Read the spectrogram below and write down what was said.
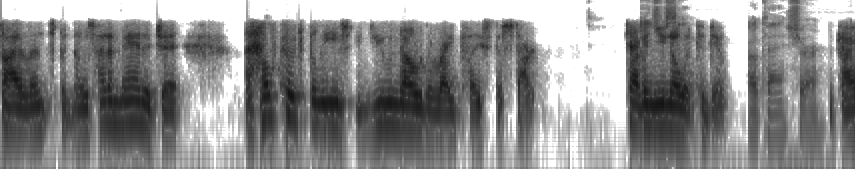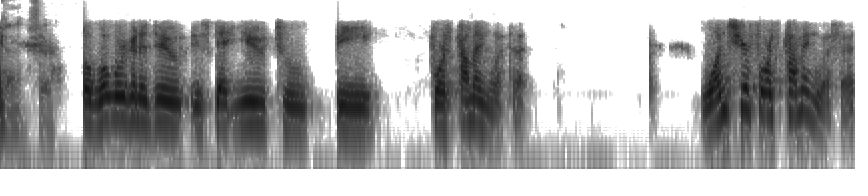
silence, but knows how to manage it. A health coach believes you know the right place to start. Kevin, you know what to do. Okay. Sure. Okay. Okay. Sure. But what we're going to do is get you to be forthcoming with it. Once you're forthcoming with it,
